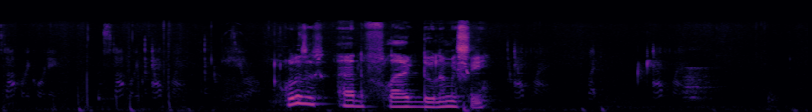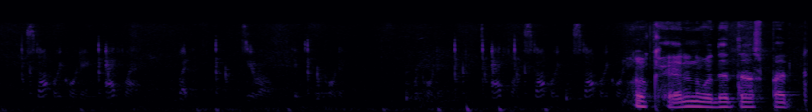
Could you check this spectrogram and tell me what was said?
Stop recording. Stop re- add flag. Zero. What does this add flag do? Let me see. Okay, I don't know what that does, but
